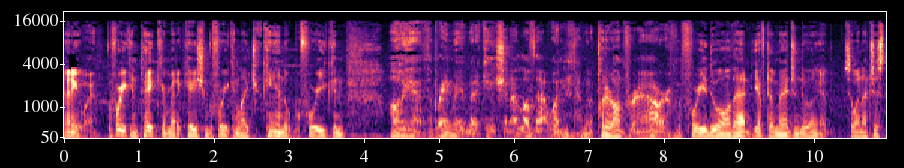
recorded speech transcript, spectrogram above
Anyway, before you can take your medication, before you can light your candle, before you can. Oh, yeah, the brainwave medication. I love that one. I'm going to put it on for an hour. Before you do all that, you have to imagine doing it. So why not just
